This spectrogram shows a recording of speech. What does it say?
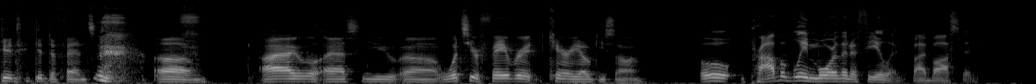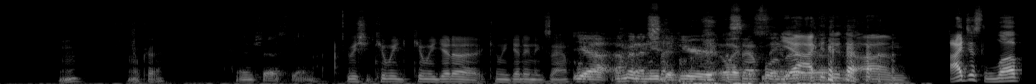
good. Good defense. Um. I will ask you. Uh, what's your favorite karaoke song? Oh, probably more than a feeling by Boston. Okay. Interesting. We should. Can we? Can we get a? Can we get an example? Yeah, I'm gonna need to hear A like a sample of sample. Yeah, I of could do the. Um, I just love.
